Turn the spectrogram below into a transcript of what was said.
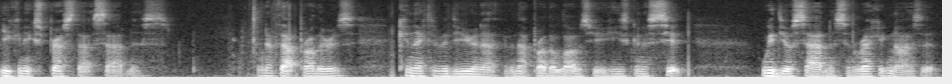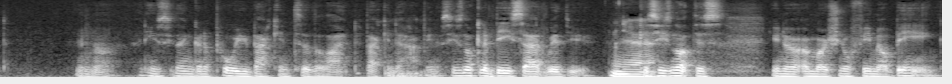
you can express that sadness. And if that brother is connected with you and that, and that brother loves you, he's going to sit with your sadness and recognize it you know, and he's then going to pull you back into the light, back into mm. happiness. He's not going to be sad with you, yeah, because he's not this, you know, emotional female being,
